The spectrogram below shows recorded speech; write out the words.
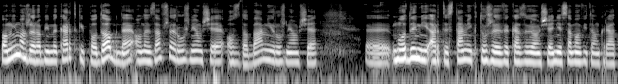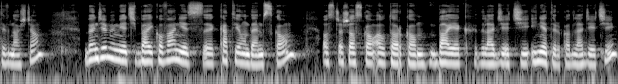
pomimo, że robimy kartki podobne, one zawsze różnią się ozdobami, różnią się młodymi artystami, którzy wykazują się niesamowitą kreatywnością. Będziemy mieć bajkowanie z Katią Dębską, ostrzeszowską autorką bajek dla dzieci i nie tylko dla dzieci.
